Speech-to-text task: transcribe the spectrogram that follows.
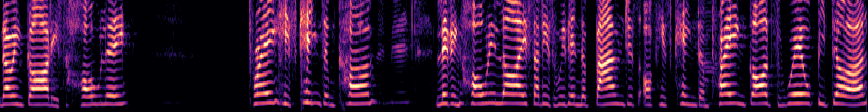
knowing God is holy, praying His kingdom come, living holy lives that is within the boundaries of his kingdom, praying God's will be done,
